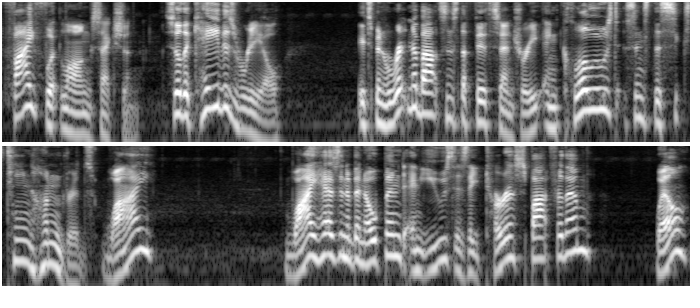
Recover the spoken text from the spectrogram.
five foot long section. So the cave is real. It's been written about since the 5th century and closed since the 1600s. Why? Why hasn't it been opened and used as a tourist spot for them? Well,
